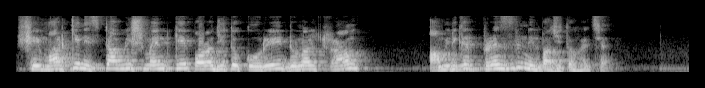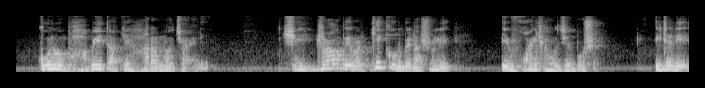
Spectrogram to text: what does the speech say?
সেই মার্কিন এস্টাবলিশমেন্টকে পরাজিত করে ডোনাল্ড ট্রাম্প আমেরিকার প্রেসিডেন্ট নির্বাচিত হয়েছেন কোনোভাবেই তাকে হারানো যায়নি। সেই ট্রাম্প এবার কি করবেন আসলে এই হোয়াইট হাউসে বসে? এটা নিয়ে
